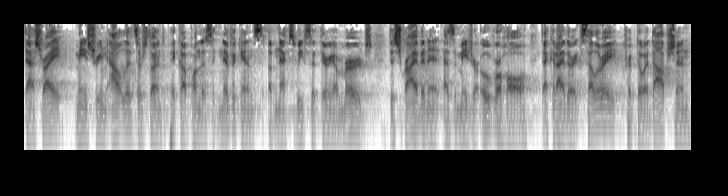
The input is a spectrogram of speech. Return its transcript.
That's right. Mainstream outlets are starting to pick up on the significance of next week's Ethereum merge, describing it as a major overhaul that could either accelerate crypto adoption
